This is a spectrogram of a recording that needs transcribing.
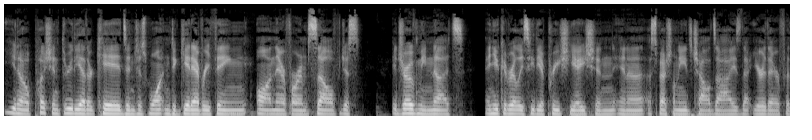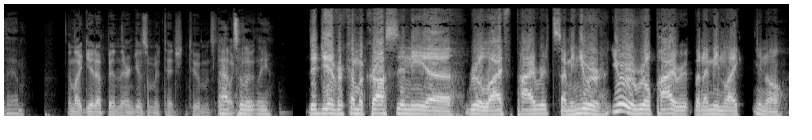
you know, pushing through the other kids and just wanting to get everything on there for himself. Just, it drove me nuts. And you could really see the appreciation in a, a special needs child's eyes that you're there for them. And like get up in there and give some attention to them and stuff. Absolutely. Did you ever come across any uh, real life pirates? I mean, you were you were a real pirate, but I mean, like you know,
